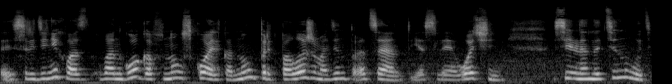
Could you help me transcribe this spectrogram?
э, среди них Ван Гогов, ну, сколько? Ну, предположим, один процент, если очень сильно натянуть.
